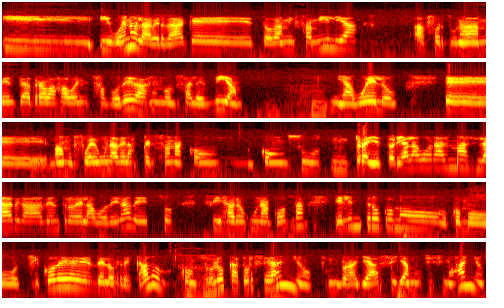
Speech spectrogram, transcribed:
y, y bueno, la verdad que toda mi familia afortunadamente ha trabajado en estas bodegas en González Vía. Mi abuelo, eh, vamos, fue una de las personas con, con su trayectoria laboral más larga dentro de la bodega. De hecho, fijaros una cosa, él entró como, como chico de, de los recados, con Ajá. solo 14 años, allá hace ya muchísimos años,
